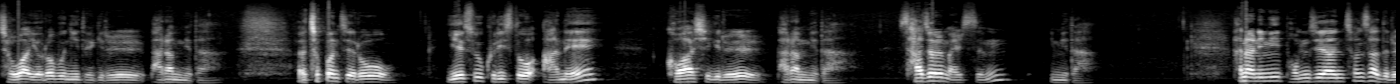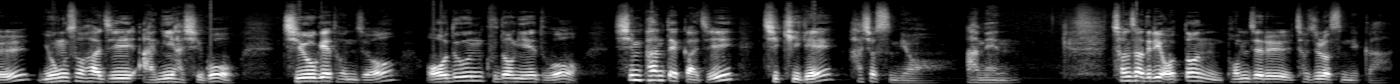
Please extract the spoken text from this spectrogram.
저와 여러분이 되기를 바랍니다. 첫 번째로 예수 그리스도 안에 거하시기를 바랍니다. 4절 말씀입니다. 하나님이 범죄한 천사들을 용서하지 아니하시고 지옥에 던져 어두운 구덩이에 두어 심판 때까지 지키게 하셨으며 아멘. 천사들이 어떤 범죄를 저질렀습니까?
